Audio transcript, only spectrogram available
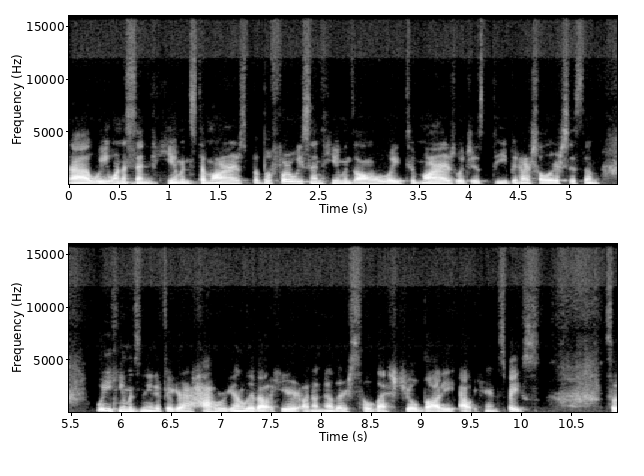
uh, we want to send humans to Mars. But before we send humans all the way to Mars, which is deep in our solar system, we humans need to figure out how we're going to live out here on another celestial body out here in space. So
